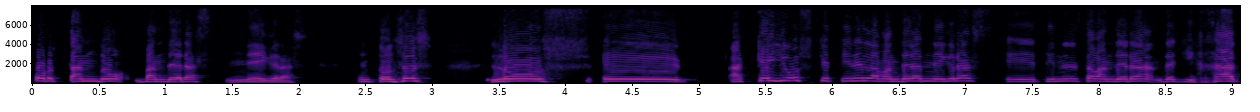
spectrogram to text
portando banderas negras. Entonces, los eh, aquellos que tienen la bandera negras tienen esta bandera de yihad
